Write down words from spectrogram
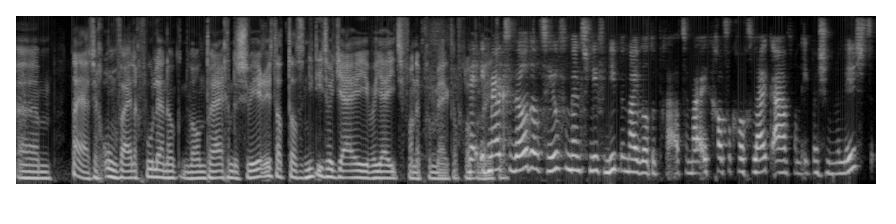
um, nou ja, zich onveilig voelen en ook wel een dreigende sfeer is. Dat, dat is niet iets wat jij, waar jij iets van hebt gemerkt afgelopen Nee, ik merkte wel dat heel veel mensen liever niet met mij wilden praten. Maar ik gaf ook gewoon gelijk aan van ik ben journalist.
